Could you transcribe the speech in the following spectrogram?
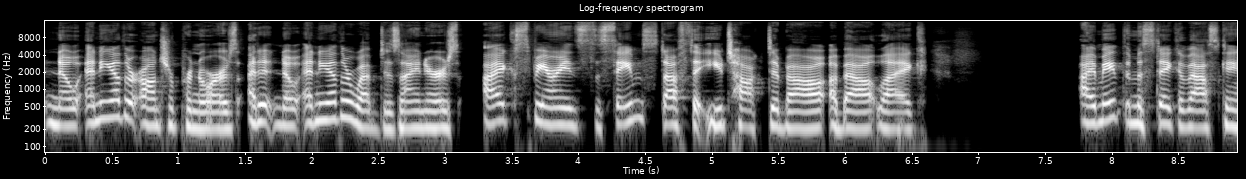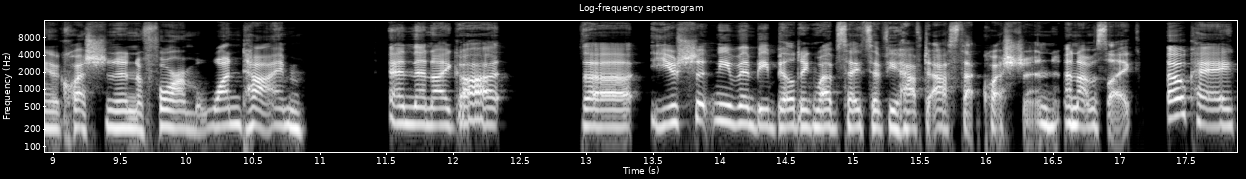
know any other entrepreneurs. I didn't know any other web designers. I experienced the same stuff that you talked about, about like, I made the mistake of asking a question in a forum one time and then I got the you shouldn't even be building websites if you have to ask that question. And I was like, okay,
